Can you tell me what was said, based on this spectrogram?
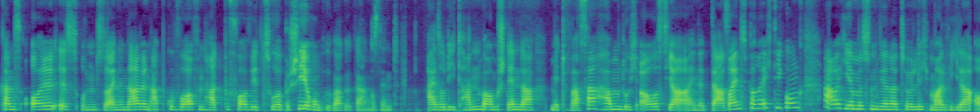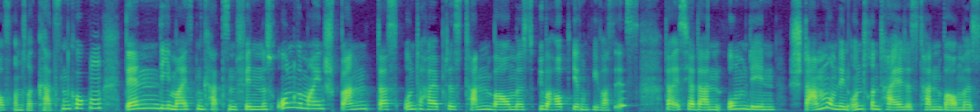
ganz oll ist und seine Nadeln abgeworfen hat, bevor wir zur Bescherung übergegangen sind. Also die Tannenbaumständer mit Wasser haben durchaus ja eine Daseinsberechtigung, aber hier müssen wir natürlich mal wieder auf unsere Katzen gucken, denn die meisten Katzen finden es ungemein spannend, dass unterhalb des Tannenbaumes überhaupt irgendwie was ist. Da ist ja dann um den Stamm, um den unteren Teil des Tannenbaumes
